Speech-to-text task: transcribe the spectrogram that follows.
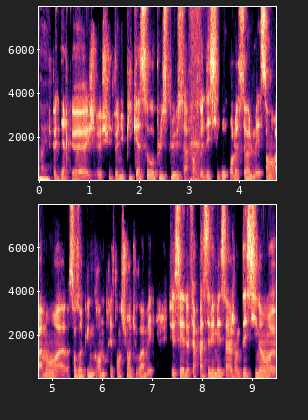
Ah je peux te dire que je, suis devenu Picasso plus plus à force de dessiner sur le sol, mais sans vraiment, euh, sans aucune grande prétention, tu vois. Mais j'essayais de faire passer mes messages en dessinant euh,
